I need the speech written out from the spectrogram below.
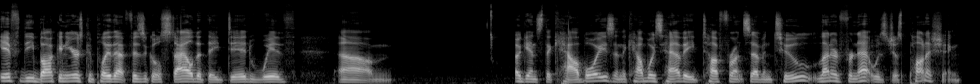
if the Buccaneers can play that physical style that they did with um, against the Cowboys, and the Cowboys have a tough front seven too. Leonard Fournette was just punishing,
